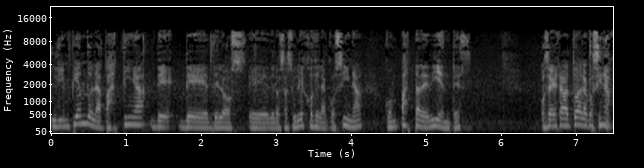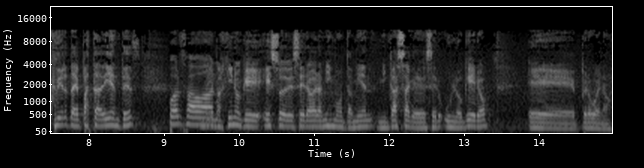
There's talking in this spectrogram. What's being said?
limpiando la pastina de, de, de los, eh, de los azulejos de la cocina con pasta de dientes. O sea que estaba toda la cocina cubierta de pasta de dientes. Por Me favor. imagino que eso debe ser ahora mismo también mi casa, que debe ser un loquero. Eh, pero bueno,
